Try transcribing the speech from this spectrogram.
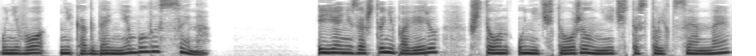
у него никогда не было сына. И я ни за что не поверю, что он уничтожил нечто столь ценное,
